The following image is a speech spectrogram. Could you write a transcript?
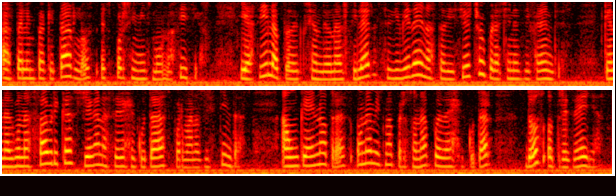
Hasta el empaquetarlos es por sí mismo un oficio. Y así la producción de un alfiler se divide en hasta 18 operaciones diferentes, que en algunas fábricas llegan a ser ejecutadas por manos distintas, aunque en otras una misma persona pueda ejecutar dos o tres de ellas.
